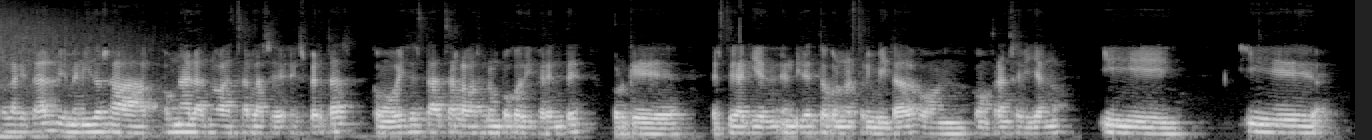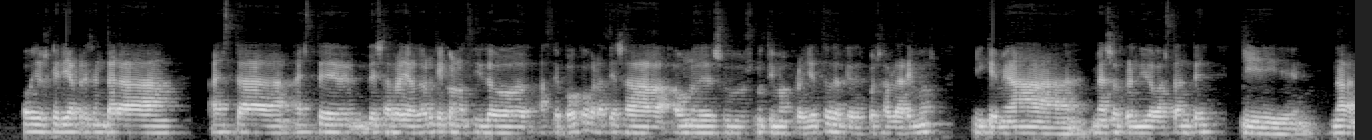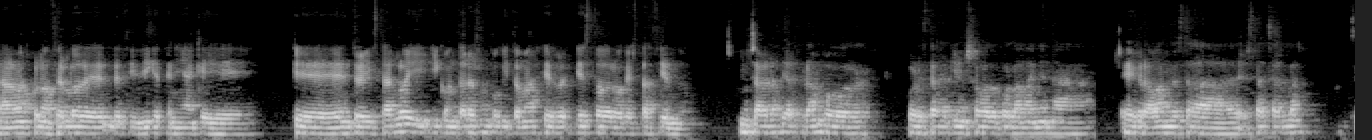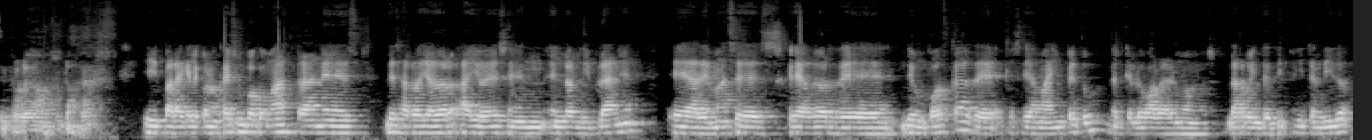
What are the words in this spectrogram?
Hola, ¿qué tal? Bienvenidos a, una de las nuevas charlas eh, expertas. Como veis, esta charla va a ser un poco diferente porque estoy aquí en, directo con nuestro invitado, con, con Fran Sevillano. Y, y hoy os quería presentar a, a, esta, a este desarrollador que he conocido hace poco, gracias a, uno de sus últimos proyectos, del que después hablaremos, y que me ha, me ha sorprendido bastante. Y nada, nada más conocerlo, decidí que tenía que, que entrevistarlo y, contaros un poquito más qué, es todo lo que está haciendo. Muchas gracias, Fran, por, por estar aquí un sábado por la mañana eh, grabando esta, esta charla. Sin problema, es un placer. Y para que le conozcáis un poco más, Fran es desarrollador iOS en, Lonely Planet. Eh, además es creador de, un podcast que se llama Impetu, del que luego hablaremos largo y tendido.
